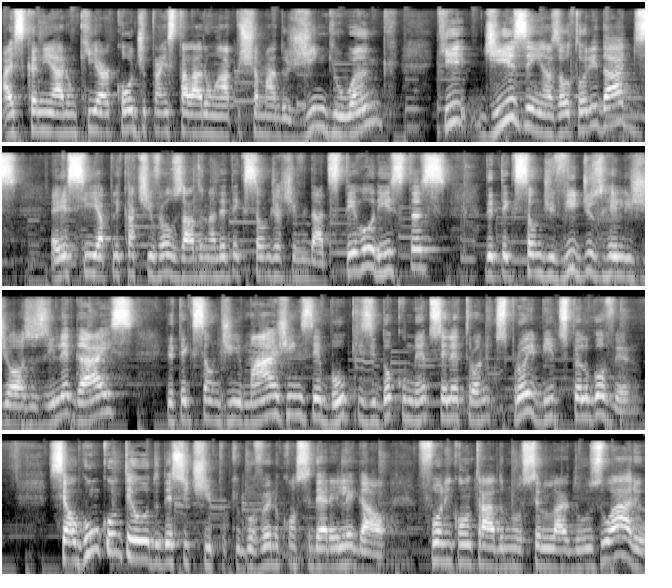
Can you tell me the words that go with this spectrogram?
a escanear um QR Code para instalar um app chamado Jingwang, que dizem as autoridades esse aplicativo é usado na detecção de atividades terroristas, detecção de vídeos religiosos ilegais, detecção de imagens, e-books e documentos eletrônicos proibidos pelo governo. Se algum conteúdo desse tipo que o governo considera ilegal for encontrado no celular do usuário,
